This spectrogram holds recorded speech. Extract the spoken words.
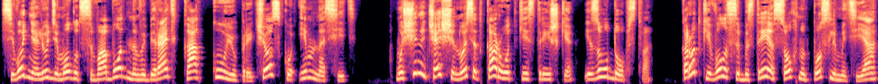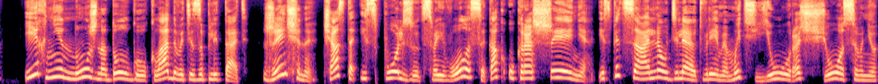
Сегодня люди могут свободно выбирать, какую прическу им носить. Мужчины чаще носят короткие стрижки из-за удобства. Короткие волосы быстрее сохнут после мытья, их не нужно долго укладывать и заплетать. Женщины часто используют свои волосы как украшение и специально уделяют время мытью, расчесыванию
